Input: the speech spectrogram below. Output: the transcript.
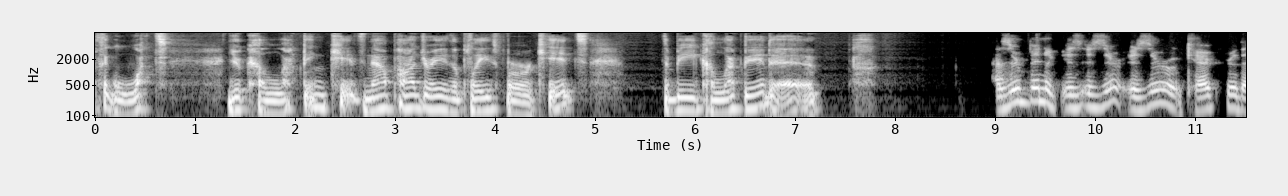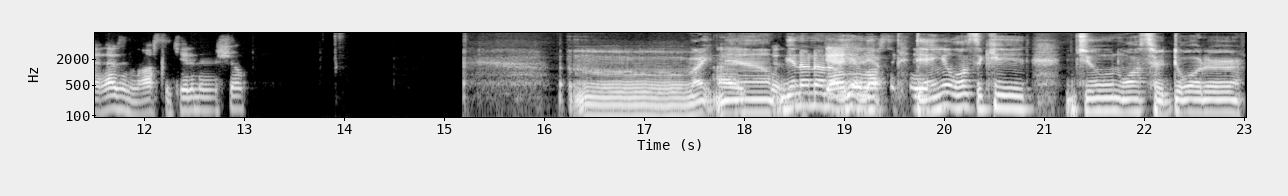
It's like what? You're collecting kids now. Padre is a place for kids to be collected. Uh, Has there been a is, is there is there a character that hasn't lost a kid in this show? uh, right Uh, now, yeah, no, no, no. Daniel yeah, yeah. lost a kid. Daniel lost a kid. June lost her daughter.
